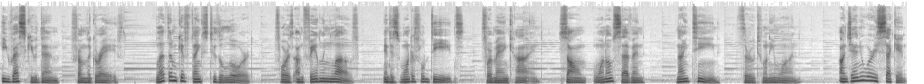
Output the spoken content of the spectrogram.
He rescued them from the grave. Let them give thanks to the Lord for his unfailing love and his wonderful deeds for mankind. Psalm 107, 19 through 21. On January 2nd,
